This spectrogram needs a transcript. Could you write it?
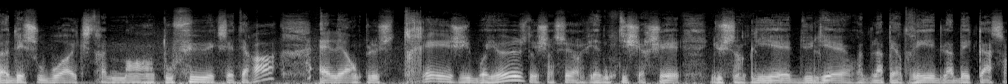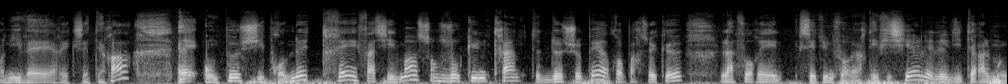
euh, des sous-bois extrêmement touffus, etc. Elle est en plus très giboyeuse. Les chasseurs viennent y chercher du sanglier, du lièvre, de la perdrix, de la bécasse en hiver, etc. Et on peut s'y promener très facilement sans aucune crainte de se perdre parce que la forêt, c'est une forêt artificielle, elle est littéralement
